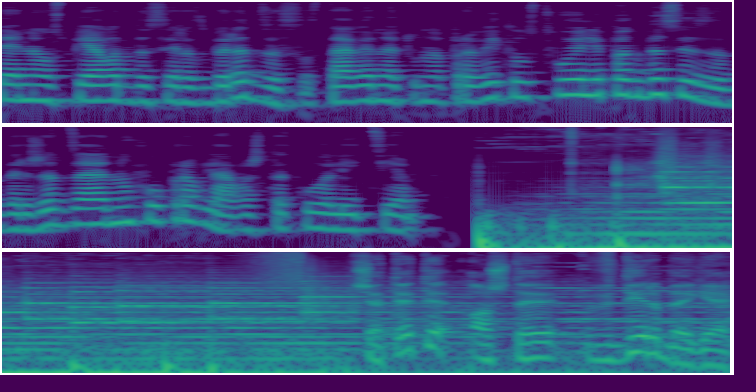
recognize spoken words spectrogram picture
Те не успяват да се разберат за съставянето на правителство или пък да се задържат заедно в управляваща коалиция. Четете още в Дирбеге.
